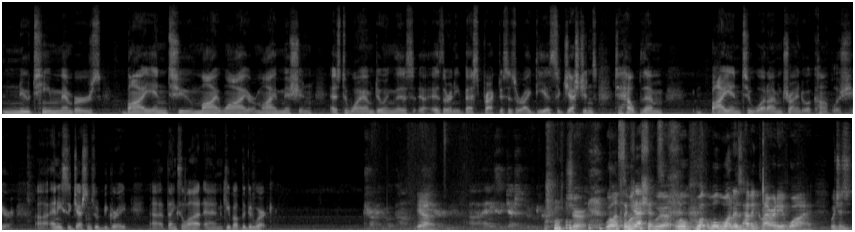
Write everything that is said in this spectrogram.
new team members buy into my why or my mission as to why I'm doing this? Uh, Is there any best practices or ideas, suggestions to help them buy into what I'm trying to accomplish here? Uh, any suggestions would be great. Uh, thanks a lot and keep up the good work. Trying to accomplish Yeah. Uh, any suggestions would be great. Sure. Well, suggestions. One, yeah, well, well, well, one is having clarity of why, which is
